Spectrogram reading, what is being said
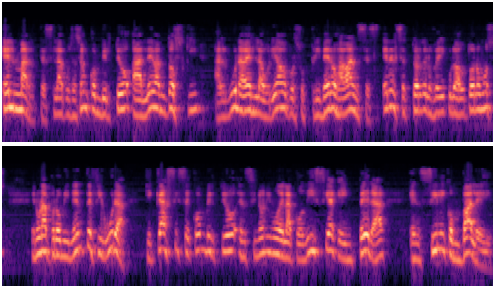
el martes. La acusación convirtió a Lewandowski, alguna vez laureado por sus primeros avances en el sector de los vehículos autónomos, en una prominente figura que casi se convirtió en sinónimo de la codicia que impera en Silicon Valley,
